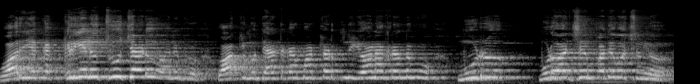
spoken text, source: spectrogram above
వారి యొక్క క్రియలు చూచాడు అని వాక్యము తేటగా మాట్లాడుతుంది. యోనా గ్రంథము మూడు మూడో అధ్యాయం పదే వచనంలో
